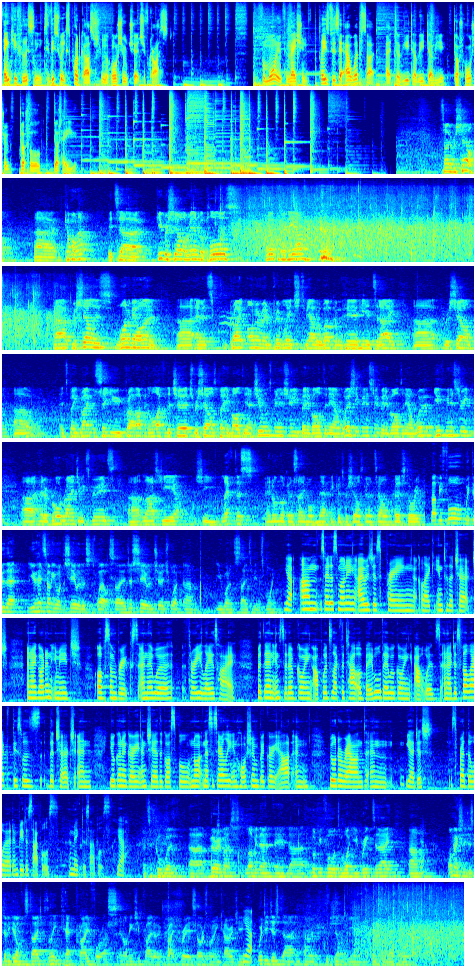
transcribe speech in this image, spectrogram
Thank you for listening to this week's podcast from the Horsham Church of Christ. For more information, please visit our website at www.horsham.org.au. So, Rochelle, uh, come on up. It's uh, give Rochelle a round of applause. Welcome her now. uh, Rochelle is one of our own, uh, and it's great honour and privilege to be able to welcome her here today. Uh, Rochelle, uh, it's been great to see you grow up in the life of the church. Rochelle's been involved in our children's ministry, been involved in our worship ministry, been involved in our youth ministry, uh, had a broad range of experience. Uh, last year, she left us, and I'm not going to say any more than that because Rochelle's going to tell her story. But before we do that, you had something you wanted to share with us as well. So just share with the church what um, you wanted to say to me this morning. Yeah. Um, so this morning I was just praying like into the church, and I got an image of some bricks, and they were three layers high. But then instead of going upwards like the Tower of Babel, they were going outwards. And I just felt like this was the church, and you're going to go and share the gospel, not necessarily in Horsham, but go out and build around and, yeah, just spread the word and be disciples and make disciples. Yeah. That's a cool word. Uh, very much loving that and uh, looking forward to what you bring today. Um, Yeah. I'm actually just going to get off the stage because I think Kat prayed for us and I think she prayed a great prayer, so I just want to encourage you. Yeah. Would you just uh, encourage Rochelle again and express your love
